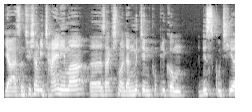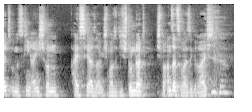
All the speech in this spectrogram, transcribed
ja, also natürlich haben die Teilnehmer, äh, sag ich mal, dann mit dem Publikum diskutiert und es ging eigentlich schon heiß her, sag ich mal. Also die Stunde hat nicht mal ansatzweise gereicht.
